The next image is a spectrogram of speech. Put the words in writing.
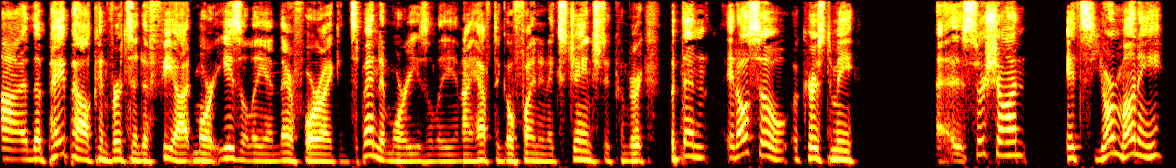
uh, the PayPal converts into fiat more easily, and therefore I can spend it more easily, and I have to go find an exchange to convert." But then it also occurs to me, uh, Sir Sean, it's your money.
